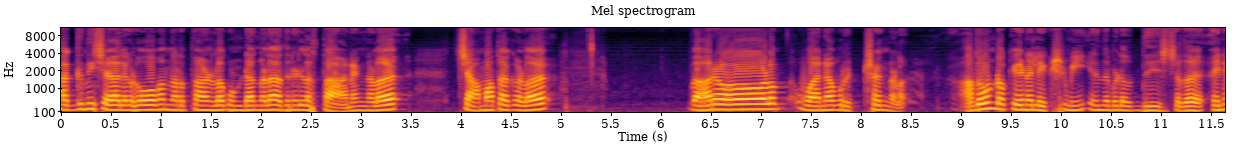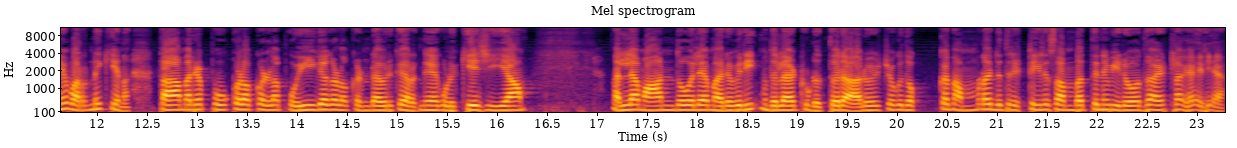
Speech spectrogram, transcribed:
അഗ്നിശാലകൾ ഹോമം നടത്താനുള്ള കുണ്ടങ്ങൾ അതിനുള്ള സ്ഥാനങ്ങൾ ചമതകൾ ധാരാളം വനവൃക്ഷങ്ങൾ. അതുകൊണ്ടൊക്കെയാണ് ലക്ഷ്മി എന്നിവിടെ ഉദ്ദേശിച്ചത്. അതിനെ വർണിക്കുകയാണ്. താമരപ്പൂക്കളൊക്കെ ഉള്ള പൊയ്കകളൊക്കെ ഉണ്ട്. അവർക്ക് ഇറങ്ങുകയോ കുളിക്കുകയോ ചെയ്യാം. നല്ല മാന്തോല മരവരി മുതലായിട്ട് ഉടുത്തൊരു ആലോചിച്ചു നോക്കും. ഇതൊക്കെ നമ്മുടെ ഒരു ദൃഷ്ടിയിൽ സമ്പത്തിന് വിരോധമായിട്ടുള്ള കാര്യമാണ്.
